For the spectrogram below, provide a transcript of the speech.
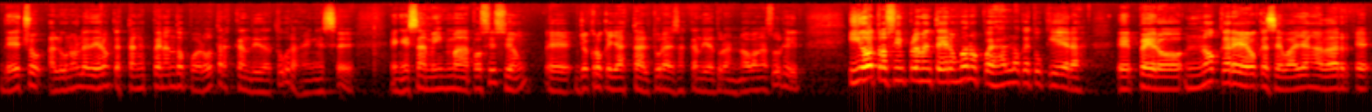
de hecho, algunos le dijeron que están esperando por otras candidaturas en, ese, en esa misma posición. Eh, yo creo que ya a esta altura esas candidaturas no van a surgir. Y otros simplemente dijeron, bueno, pues haz lo que tú quieras, eh, pero no creo que se vayan a dar eh,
